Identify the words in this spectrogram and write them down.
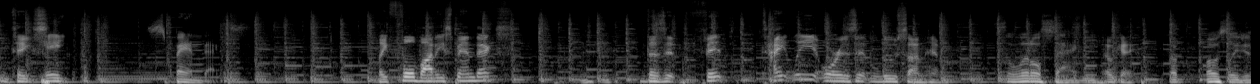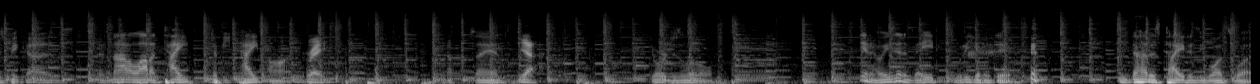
he takes Take spandex. like full body spandex. Does it fit tightly or is it loose on him? It's a little saggy, Okay, but mostly just because there's not a lot of tight to be tight on. right. You know what I'm saying? Yeah. George is a little. You know, he's in his 80s. What are you gonna do? he's not as tight as he once was.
